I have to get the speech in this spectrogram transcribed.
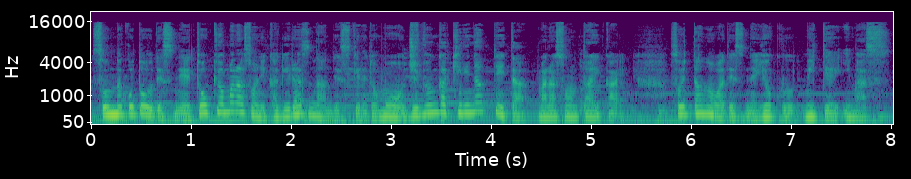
そんなことをですね東京マラソンに限らずなんですけれども自分が気になっていたマラソン大会そういったのはですねよく見ています。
